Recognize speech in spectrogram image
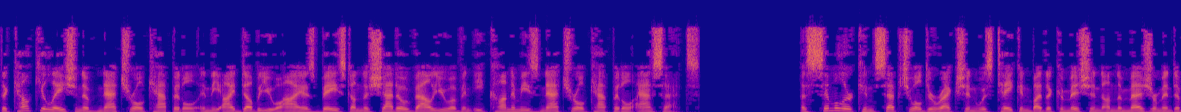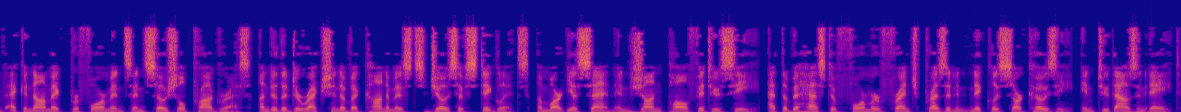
The calculation of natural capital in the IWI is based on the shadow value of an economy's natural capital assets. A similar conceptual direction was taken by the Commission on the Measurement of Economic Performance and Social Progress, under the direction of economists Joseph Stiglitz, Amartya Sen and Jean-Paul Fitoussi, at the behest of former French President Nicolas Sarkozy, in 2008.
